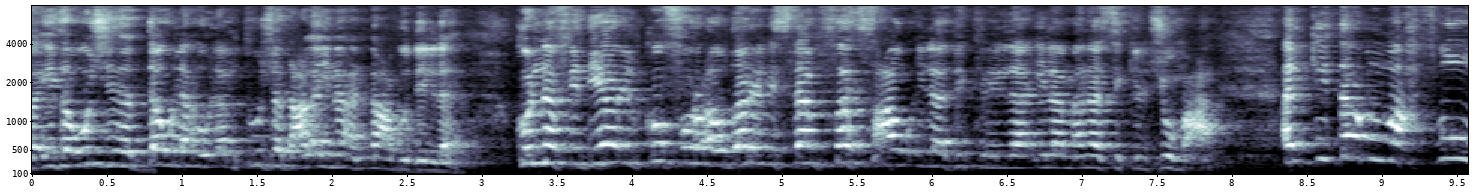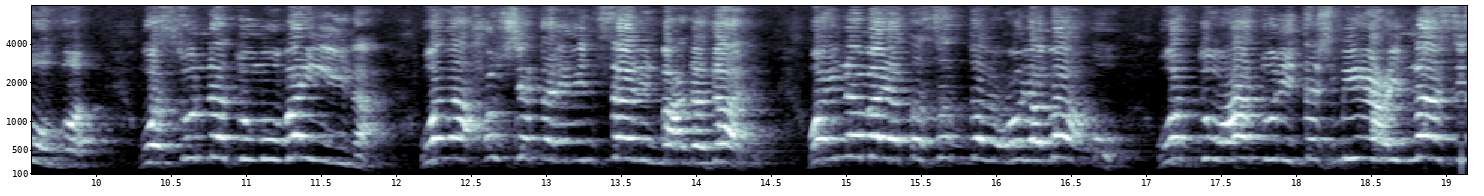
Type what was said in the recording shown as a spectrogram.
فإذا وجدت دولة أو لم توجد علينا أن نعبد الله. كنا في ديار الكفر أو دار الإسلام فاسعوا إلى ذكر الله إلى مناسك الجمعة. الكتاب محفوظ والسنة مبينة ولا حجة لإنسان بعد ذلك. وإنما يتصدى العلماء والدعاة لتجميع الناس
